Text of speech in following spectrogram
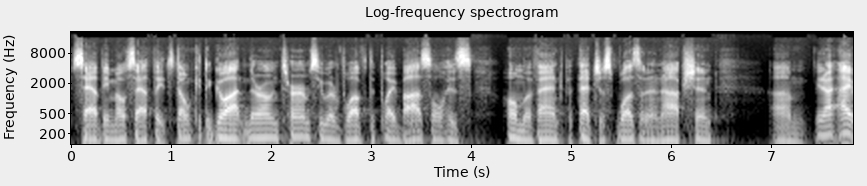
sadly most athletes don't get to go out in their own terms. He would have loved to play Basel, his home event, but that just wasn't an option. Um, you know, I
